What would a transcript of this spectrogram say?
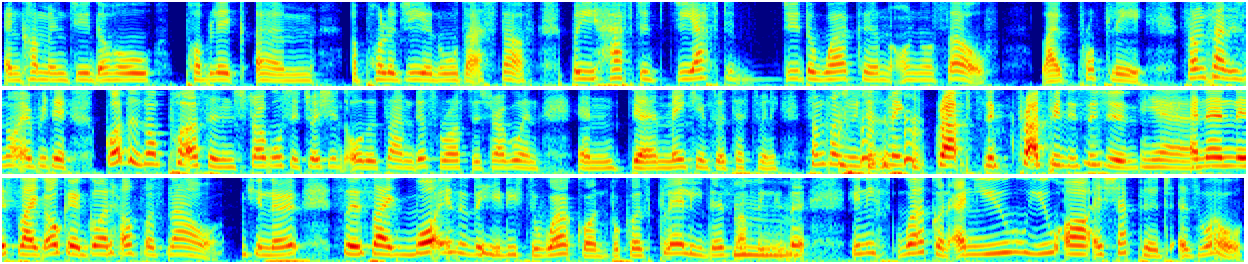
and come and do the whole public um apology and all that stuff but you have to you have to do the work on, on yourself like properly sometimes it's not every day god does not put us in struggle situations all the time just for us to struggle and and uh, make into a testimony sometimes we just make crap the crappy decisions yeah and then it's like, okay, God help us now, you know? So it's like, what is it that he needs to work on? Because clearly there's something Mm. that he needs to work on. And you you are a shepherd as well.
